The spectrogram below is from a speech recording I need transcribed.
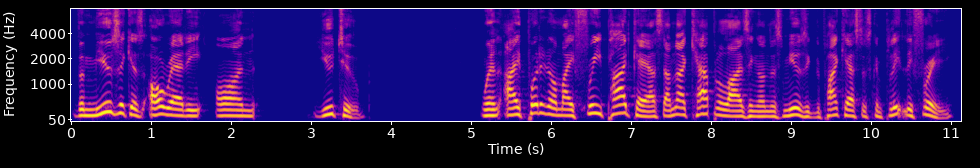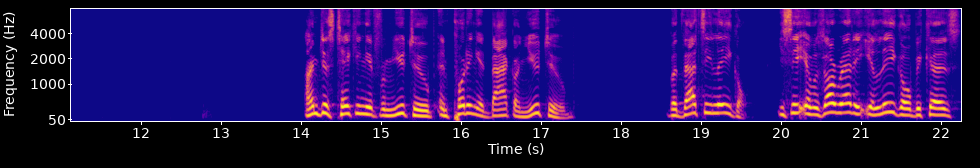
The music is already on YouTube. When I put it on my free podcast, I'm not capitalizing on this music. The podcast is completely free. I'm just taking it from YouTube and putting it back on YouTube. But that's illegal. You see, it was already illegal because,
